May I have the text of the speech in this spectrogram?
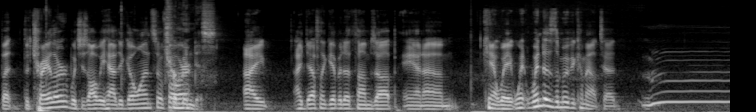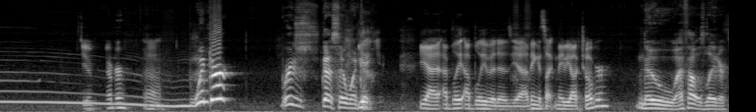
But the trailer, which is all we have to go on so far, tremendous I I definitely give it a thumbs up, and um, can't wait. When, when does the movie come out, Ted? Do you remember? Oh. winter we're just gonna say winter Yeah, yeah, I believe I believe it is. Yeah, I think it's like maybe October. no i thought it was later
